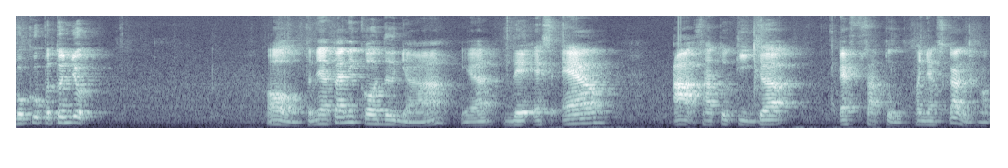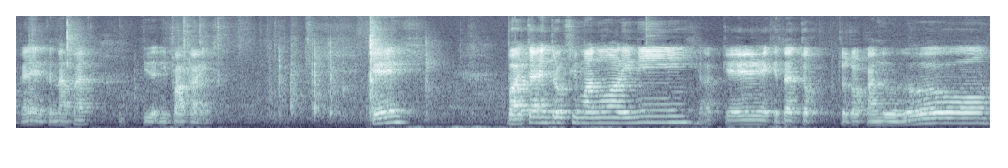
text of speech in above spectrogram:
buku petunjuk. Oh ternyata ini kodenya ya DSL A13 F1 panjang sekali makanya kenapa tidak dipakai. Oke. okay baca instruksi manual ini. Oke kita cocok cocokkan dulu.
